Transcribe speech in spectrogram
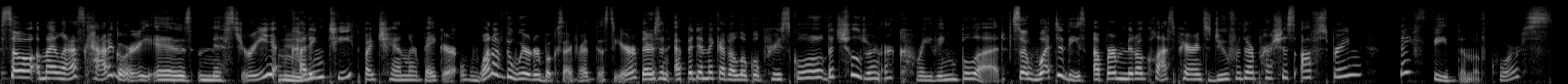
So my last category is mystery, Cutting Teeth by Chandler Baker. One of the weirder books I've read this year. There's an epidemic at a local preschool. The children are craving blood. So what did these upper middle class parents do for their precious offspring? They feed them, of course.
